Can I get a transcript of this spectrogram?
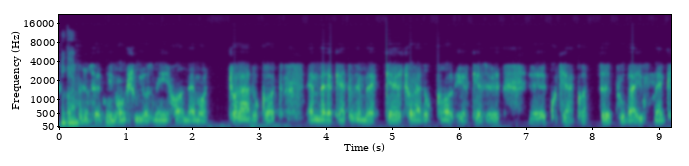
Igen. azt nagyon szeretném hangsúlyozni, hanem a családokat, embereket, az emberekkel, családokkal érkező kutyákat próbáljuk meg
